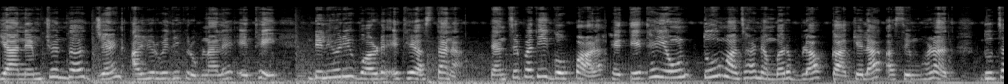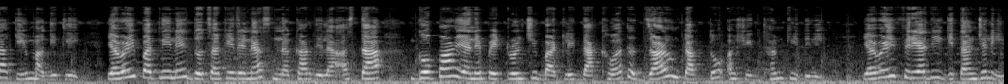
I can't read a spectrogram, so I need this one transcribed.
या नेमचंद जैन आयुर्वेदिक रुग्णालय येथे डिलिव्हरी वॉर्ड येथे असताना त्यांचे पती गोपाळ हे तेथे येऊन तू माझा नंबर ब्लॉक का केला? असे म्हणत दुचाकी मागितली. यावेळी पत्नीने दुचाकी देण्यास नकार दिला असता गोपाळ याने पेट्रोलची बाटली दाखवत जाळून टाकतो अशी धमकी दिली. यावेळी फिर्यादी गीतांजली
